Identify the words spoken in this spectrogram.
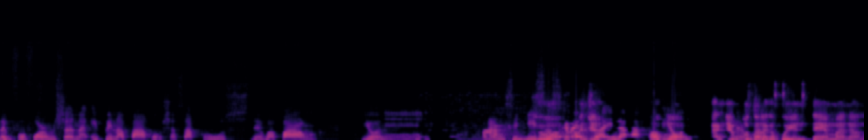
nagfo-form siya ng ipinapako siya sa krus, 'di ba? Parang yon oh. Parang si Jesus so, Christ andyan, na inaako yung... Andiyan po talaga po yung tema ng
